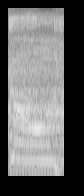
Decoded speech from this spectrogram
do.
